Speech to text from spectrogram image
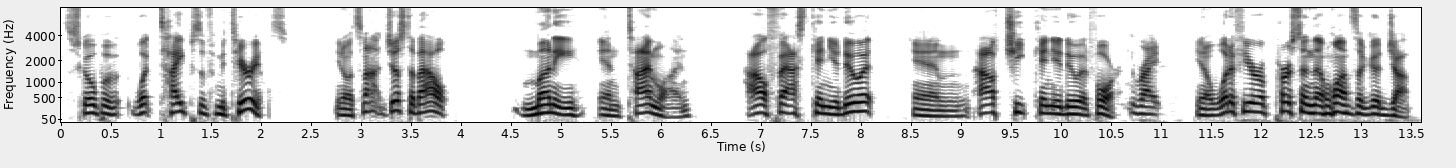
scope of what types of materials. You know, it's not just about money and timeline. How fast can you do it? And how cheap can you do it for? Right. You know, what if you're a person that wants a good job?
